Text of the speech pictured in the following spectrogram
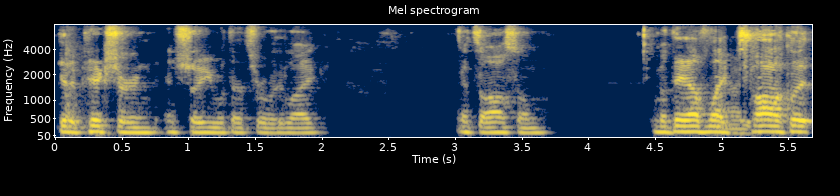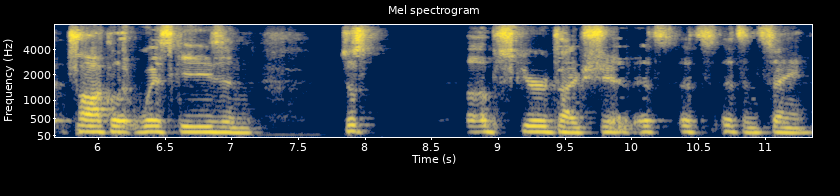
get a picture and, and show you what that's really like. It's awesome. But they have like Nice. chocolate chocolate whiskeys and just obscure type shit. It's it's it's insane.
